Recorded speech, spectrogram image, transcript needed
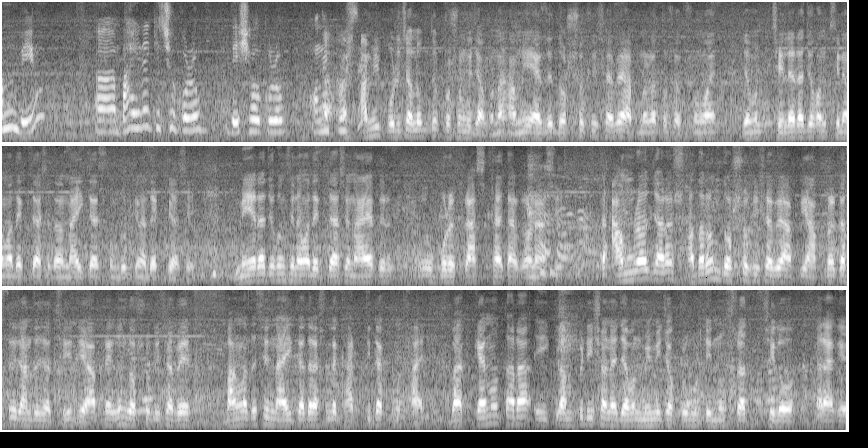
আনবে। বাইরে কিছু করুক। দেশেও অনেক করছে আমি পরিচালকদের প্রসঙ্গে যাব না। আমি অ্যাজ এ দর্শক হিসাবে আপনারা তো সবসময় যেমন ছেলেরা যখন সিনেমা দেখতে আসে তারা নায়িকা সুন্দর কিনা দেখতে আসে। মেয়েরা যখন সিনেমা দেখতে আসে নায়কের উপরে ক্রাশ খায় তার কারণে আসে। তা আমরা যারা সাধারণ দর্শক হিসাবে আপনি আপনার কাছ থেকে জানতে চাচ্ছি যে আপনি একজন দর্শক হিসাবে বাংলাদেশের নায়িকাদের আসলে ঘাটতিটা কোথায়? বা কেন তারা এই কম্পিটিশনে যেমন মিমি চক্রবর্তী নুসরাত ছিল তার আগে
